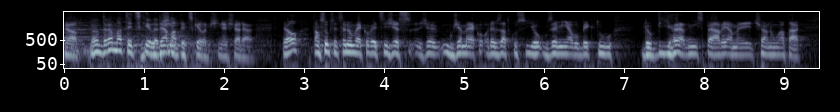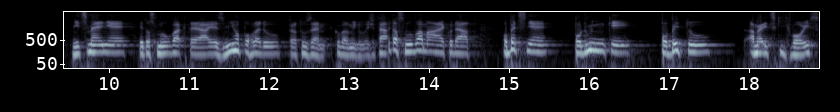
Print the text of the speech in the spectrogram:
Jo. No dramaticky lepší. Dramaticky lepší než radar. Jo? Tam jsou přece jenom jako věci, že, že můžeme jako odevzat kus svého území a objektů do výhradní zprávy Američanů a tak. Nicméně je to smlouva, která je z mého pohledu pro tu zem jako velmi důležitá. Ta smlouva má jako dát obecně podmínky pobytu amerických vojsk.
